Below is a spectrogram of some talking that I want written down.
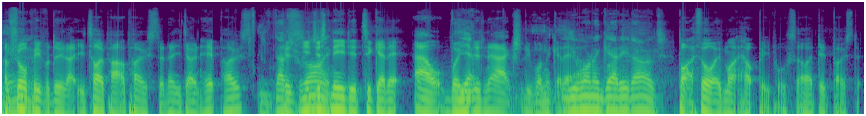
I'm sure people do that. You type out a post and then you don't hit post That's you just needed to get it out, but you didn't actually want to get it you out. want to get it out. But I thought it might help people, so I did post it.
